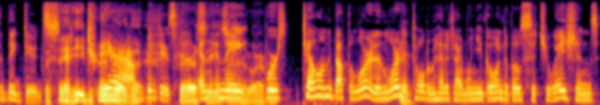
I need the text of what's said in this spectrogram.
the big dudes The Sanhedrin yeah, or the, the, big dudes. Pharisees and and they were telling about the Lord, and the Lord had told them ahead of time when you go into those situations,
